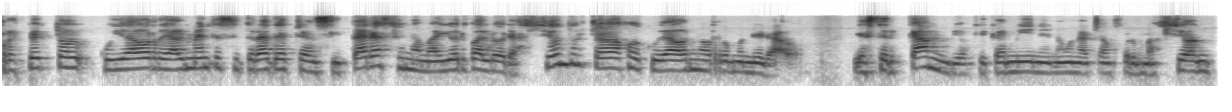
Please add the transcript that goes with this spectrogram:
respecto al cuidado, realmente se trata de transitar hacia una mayor valoración del trabajo de cuidado no remunerado y hacer cambios que caminen a una transformación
